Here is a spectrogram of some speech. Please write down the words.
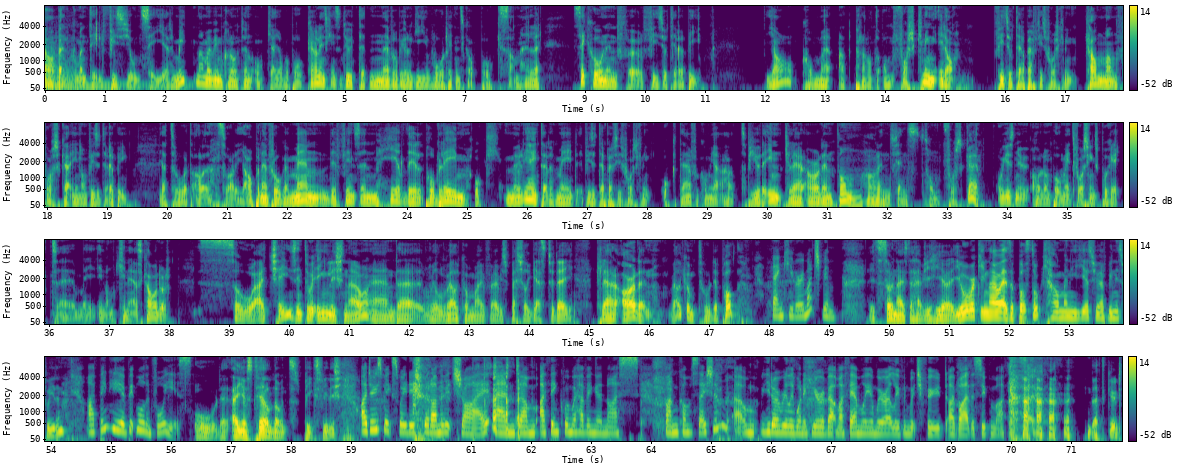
Ja, välkommen till Fysion säger. Mitt namn är Wim Kronoten och jag jobbar på Karolinska Institutet Neurobiologi, vårdvetenskap och samhälle. Sektionen för fysioterapi. Jag kommer att prata om forskning idag. Fysioterapeutisk forskning. Kan man forska inom fysioterapi? Jag tror att alla svarar ja på den frågan, men det finns en hel del problem och möjligheter med fysioterapeutisk forskning och därför kommer jag att bjuda in Claire Arden som har en tjänst som forskare. Och just nu håller hon på med ett forskningsprojekt eh, med, inom knäskador. So I change into English now and uh, will welcome my very special guest today, Claire Arden. Welcome to the pod. Thank you very much, Wim. It's so nice to have you here. You're working now as a postdoc. How many years you have been in Sweden? I've been here a bit more than four years. Oh, that, and you still don't speak Swedish. I do speak Swedish, but I'm a bit shy. And um, I think when we're having a nice, fun conversation, um, you don't really want to hear about my family and where I live and which food I buy at the supermarket. So. That's good.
